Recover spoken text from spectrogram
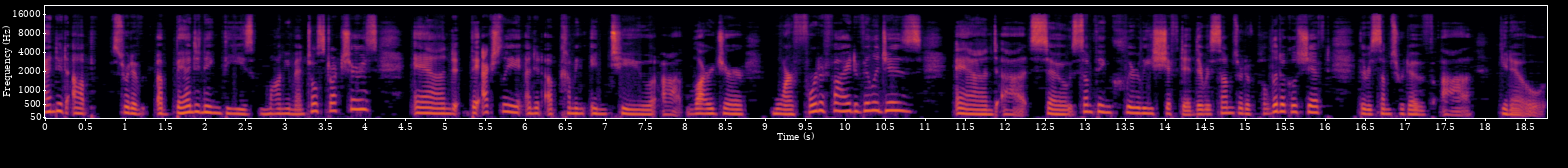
ended up sort of abandoning these monumental structures and they actually ended up coming into uh, larger more fortified villages. And uh, so something clearly shifted. There was some sort of political shift. There was some sort of uh, you know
